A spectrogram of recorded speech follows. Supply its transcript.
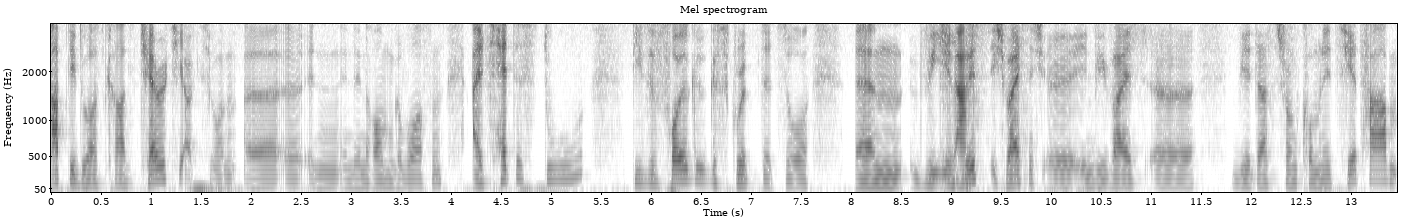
Abdi, du hast gerade Charity-Aktion äh, äh, in, in den Raum geworfen, als hättest du diese Folge gescriptet, so. Ähm, wie Klar. ihr wisst, ich weiß nicht, äh, inwieweit äh, wir das schon kommuniziert haben,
